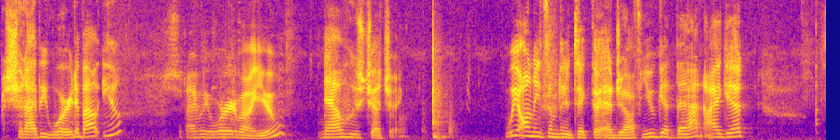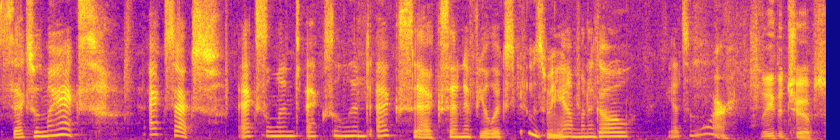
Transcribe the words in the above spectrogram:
Should I be worried about you? Should I be worried about you? Now who's judging? We all need something to take the edge off. You get that. I get sex with my ex. XX. Excellent, excellent XX. And if you'll excuse me, I'm gonna go get some more. Leave the chips.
